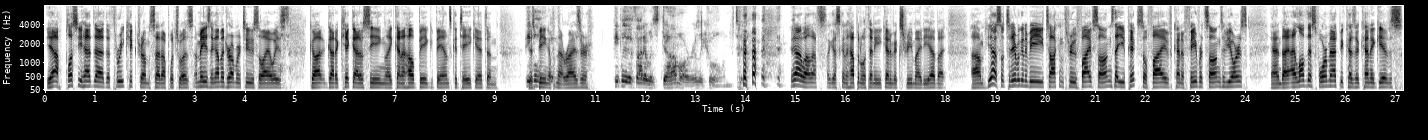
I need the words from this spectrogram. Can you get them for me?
yeah. Plus you had the the three kick drum setup, which was amazing. I'm a drummer too, so I always got got a kick out of seeing like kind of how big bands could take it and People, just being up in that riser. People either thought it was dumb or really cool. Yeah, well, that's I guess going to happen with any kind of extreme idea, but Um, yeah, so today we're going to be talking through five songs that you picked. So, five kind of favorite songs of yours. And I, I love this format because it kind of gives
